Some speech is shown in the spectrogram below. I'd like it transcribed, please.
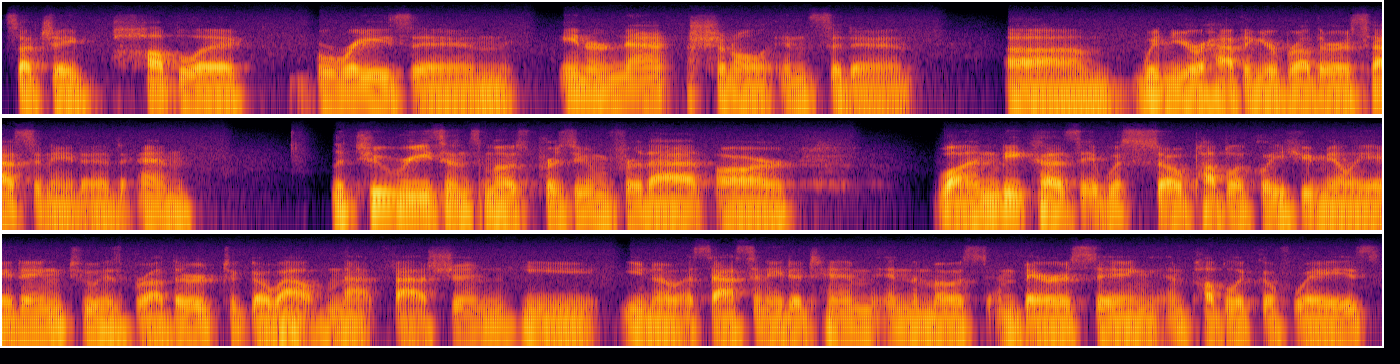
such a public brazen international incident um, when you're having your brother assassinated. And the two reasons most presume for that are one, because it was so publicly humiliating to his brother to go out in that fashion. He, you know, assassinated him in the most embarrassing and public of ways.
